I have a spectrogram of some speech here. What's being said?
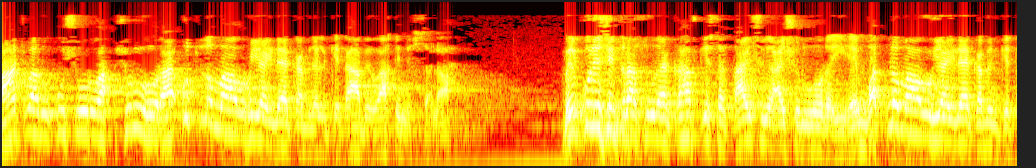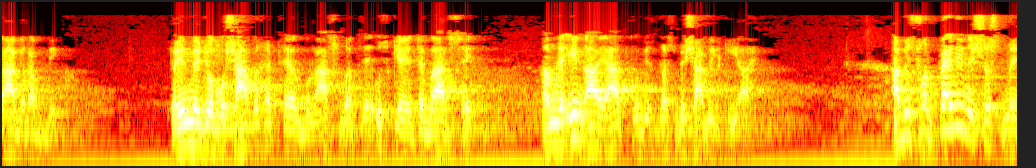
پانچواں رکو شروع ہو رہا ہے۔ اتل ماحول کا من الکتاب واقع صلاح بالکل اسی طرح سورہ کہف کی ستائیسویں آئے شروع ہو رہی ہے۔ وطل ماحول کا من کتاب ربک۔ تو ان میں جو مشابہت ہے اور مناسبت ہے، اس کے اعتبار سے ہم نے ان آیات کو بھی دس میں شامل کیا ہے۔ اب اس وقت پہلی نشست میں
